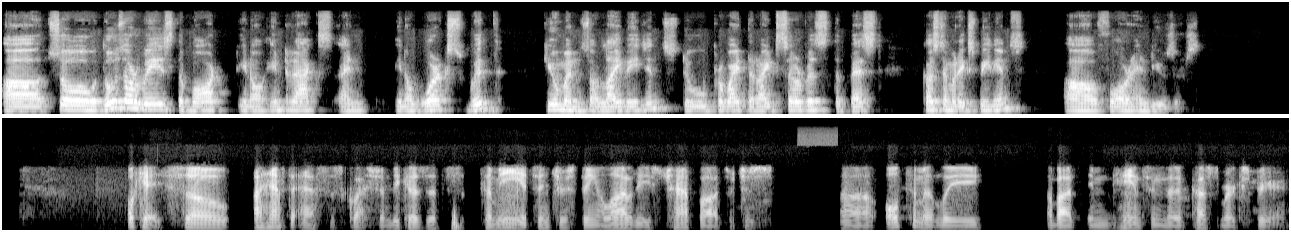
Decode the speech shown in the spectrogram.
Uh, so those are ways the bot you know interacts and you know works with humans or live agents to provide the right service the best customer experience uh, for end users. Okay so i have to ask this question because it's to me it's interesting. A lot of these chatbots which is uh, ultimately about enhancing the customer experience,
